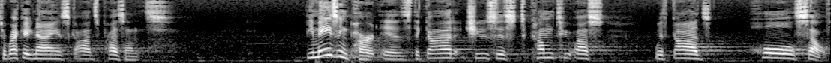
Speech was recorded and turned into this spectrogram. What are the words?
to recognize God's presence. The amazing part is that God chooses to come to us with God's whole self.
